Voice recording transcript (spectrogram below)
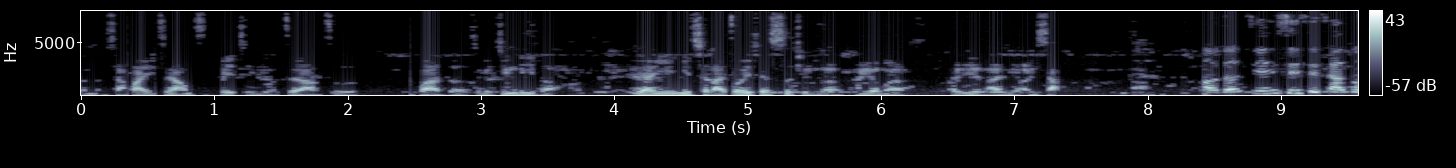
等等相关于这样子背景有这样子相关的这个经历的，愿意一起来做一些事情的朋友们可以来聊一下。好的，今天谢谢夏总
